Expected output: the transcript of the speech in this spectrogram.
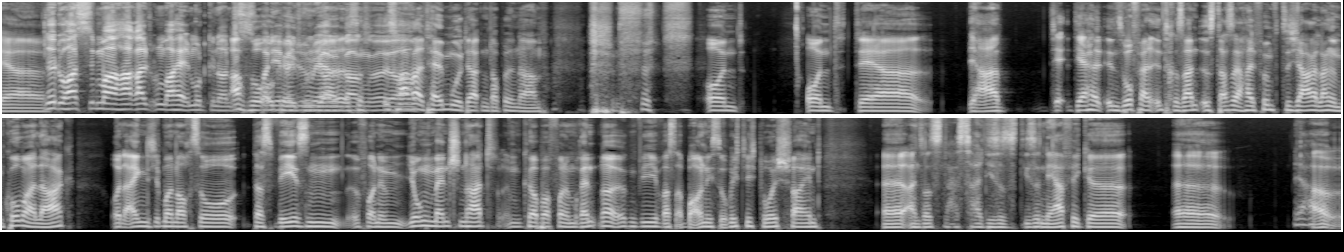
der. Ne, du hast immer Harald und mal Helmut genannt. Ach Das ist so, bei dir okay, wild gut, ja, das gegangen. ist, ist Ja. Harald Helmut, der hat einen Doppelnamen. und, und der, ja, der, der halt insofern interessant ist, dass er halt 50 Jahre lang im Koma lag und eigentlich immer noch so das Wesen von einem jungen Menschen hat, im Körper von einem Rentner irgendwie, was aber auch nicht so richtig durchscheint. Äh, ansonsten hast du halt dieses, diese nervige äh, ja,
